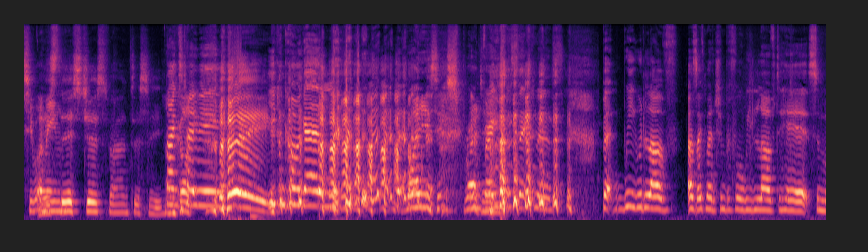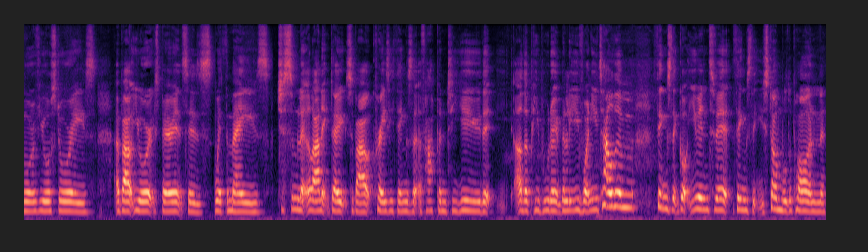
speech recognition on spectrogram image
See what I Is mean? this just fantasy? Thanks, God. Toby. Hey! You can come again. Why is it spreading? Embrace the sickness. But we would love, as I've mentioned before, we'd love to hear some more of your stories about your experiences with the maze. Just some little anecdotes about crazy things that have happened to you that other people don't believe when you tell them, things that got you into it, things that you stumbled upon,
